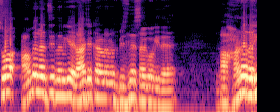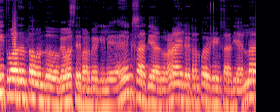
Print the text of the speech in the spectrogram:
ಸೊ ಆಮೇಲೆ ಅನ್ಸಿದ್ ನನಗೆ ರಾಜಕಾರಣ ಅನ್ನೋದು ಬಿಸ್ನೆಸ್ ಆಗೋಗಿದೆ ಆ ಹಣರಹಿತವಾದಂಥ ಒಂದು ವ್ಯವಸ್ಥೆ ಬರಬೇಕಿಲ್ಲಿ ಹೆಂಗ್ ಸಾಧ್ಯ ಅದು? ಹಣ ಇಲ್ಲದೆ ತಲುಪೋದಕ್ಕೆ ಹೆಂಗ್ ಸಾಧ್ಯ? ಎಲ್ಲ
